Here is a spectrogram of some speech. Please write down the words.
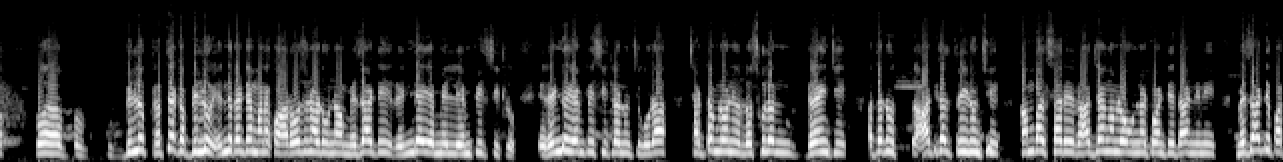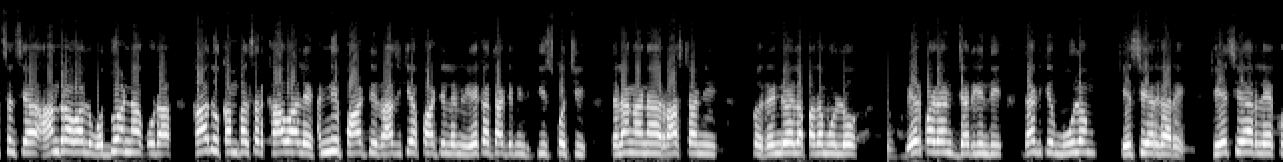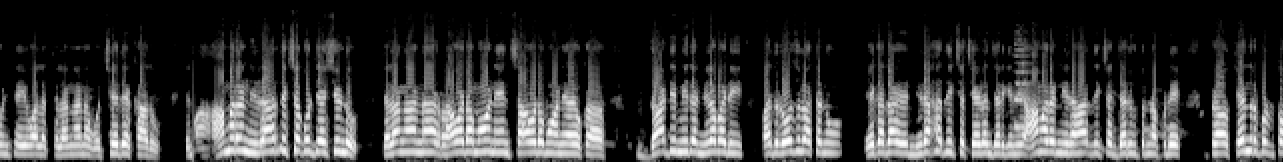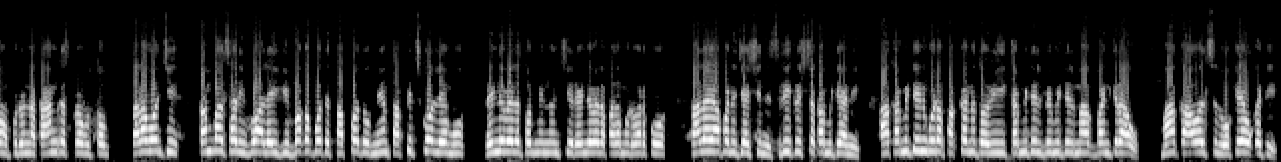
బిల్లు ప్రత్యేక బిల్లు. ఎందుకంటే మనకు ఆ రోజు నాడు ఉన్న మెజార్టీ రెండే ఎమ్మెల్యే ఎంపీ సీట్లు. ఈ రెండు ఎంపీ సీట్ల నుంచి కూడా చట్టంలోని లొసుగులను గ్రహించి అతను ఆర్టికల్ త్రీ నుంచి కంపల్సరీ రాజ్యాంగంలో ఉన్నటువంటి దానిని మెజార్టీ పర్సన్స్ ఆంధ్ర వాళ్ళు వద్దు అన్నా కూడా కాదు కంపల్సరీ కావాలి. అన్ని పార్టీ రాజకీయ పార్టీలను ఏకతాటి మీద తీసుకొచ్చి తెలంగాణ రాష్ట్రాన్ని రెండు వేల పదమూడులో ఏర్పడడం జరిగింది. దానికి మూలం కేసీఆర్ గారే. కేసీఆర్ లేకుంటే ఇవాళ తెలంగాణ వచ్చేదే కాదు. ఆమరణ నిరాదీక్ష కూడా చేసిండు. తెలంగాణ రావడమో నేను చావడమో అనే ఒక దాటి మీద నిలబడి పది రోజులు అతను ఏకదా నిరాహార దీక్ష చేయడం జరిగింది. ఆమరణ నిరాహార దీక్ష జరుగుతున్నప్పుడే కేంద్ర ప్రభుత్వం అప్పుడున్న కాంగ్రెస్ ప్రభుత్వం తల వంచి కంపల్సరీ ఇవ్వాలి ఇవ్వకపోతే తప్పదు మేము తప్పించుకోలేము. రెండు వేల తొమ్మిది నుంచి రెండు వేల పదమూడు వరకు కాలయాపన చేసింది శ్రీకృష్ణ కమిటీ అని. ఆ కమిటీని కూడా పక్కన తోవి ఈ కమిటీలు పిమిటీలు మాకు పనికిరావు. మాకు కావాల్సింది ఒకే ఒకటి.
